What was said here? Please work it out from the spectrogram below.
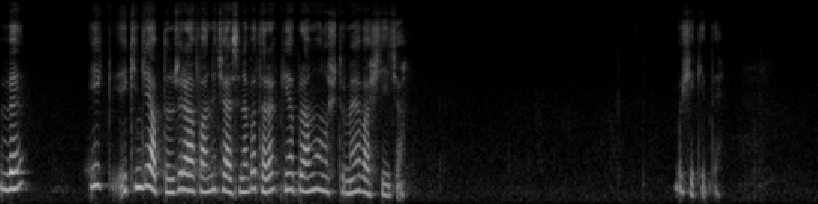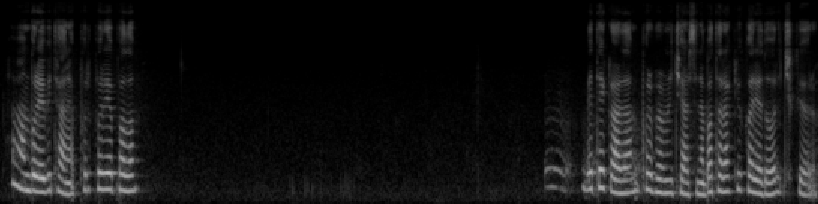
Ve ilk ikinci yaptığım zürafanın içerisine batarak yaprağımı oluşturmaya başlayacağım. Bu şekilde. Hemen buraya bir tane pırpır yapalım. Ve tekrardan pırpırımın içerisine batarak yukarıya doğru çıkıyorum.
